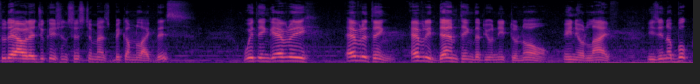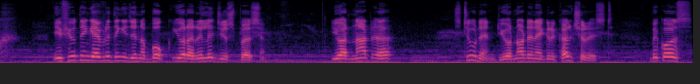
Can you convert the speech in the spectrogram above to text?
today our education system has become like this. We think every… everything, every damn thing that you need to know in your life is in a book. If you think everything is in a book, you are a religious person. You are not a student, you are not an agriculturist, because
